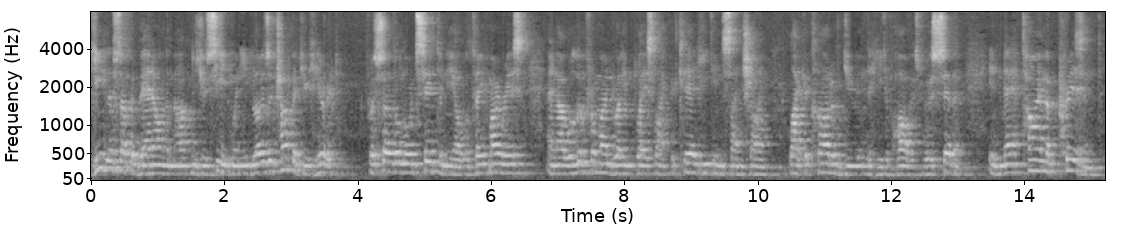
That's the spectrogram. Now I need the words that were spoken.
he lifts up a banner on the mountains, you see it. When he blows a trumpet, you hear it. For so the Lord said to me, I will take my rest, and I will look from my dwelling place like the clear heat in sunshine, like a cloud of dew in the heat of harvest. Verse 7 in that time a present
